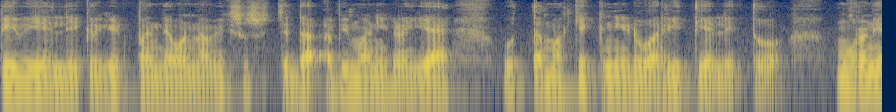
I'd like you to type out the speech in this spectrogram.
ಟಿವಿಯಲ್ಲಿ ಕ್ರಿಕೆಟ್ ಪಂದ್ಯವನ್ನು ವೀಕ್ಷಿಸುತ್ತಿದ್ದ ಅಭಿಮಾನಿಗಳಿಗೆ ಉತ್ತಮ ಕಿಕ್ ನೀಡುವ ರೀತಿಯಲ್ಲಿತ್ತು. ಮೂರನೇ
